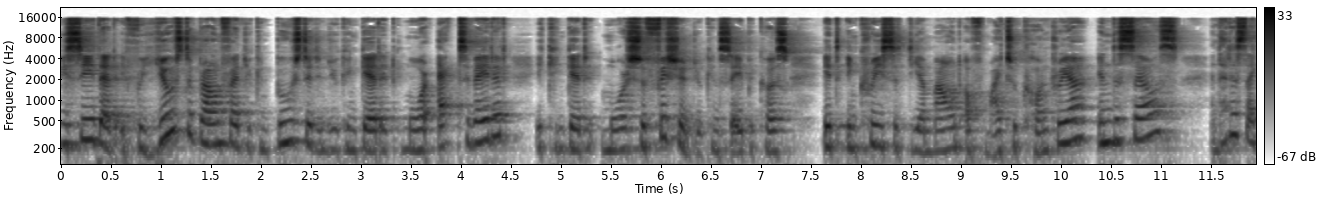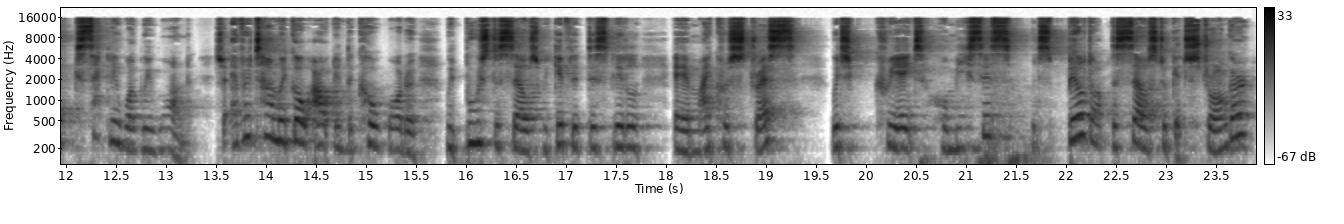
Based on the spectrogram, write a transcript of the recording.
We see that if we use the brown fat, you can boost it and you can get it more activated. It can get more sufficient, you can say, because it increases the amount of mitochondria in the cells. And that is exactly what we want. So every time we go out in the cold water, we boost the cells. We give it this little uh, micro stress, which creates hormesis, which build up the cells to get stronger.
